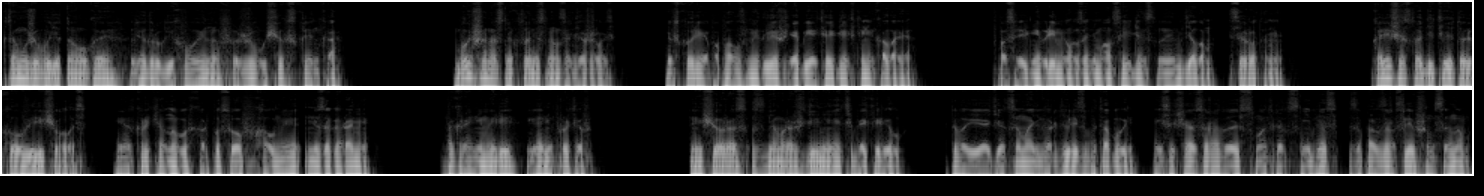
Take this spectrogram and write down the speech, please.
К тому же будет наукой для других воинов, живущих с клинка. Больше нас никто не смел задерживать, и вскоре я попал в медвежье объятия дядьки Николая. В последнее время он занимался единственным делом — сиротами. Количество детей только увеличивалось, и открытие новых корпусов в холме не за горами. По крайней мере, я не против. «Еще раз с днем рождения тебя, Кирилл. Твои отец и мать гордились бы тобой, и сейчас, радуясь, смотрят с небес за повзрослевшим сыном».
